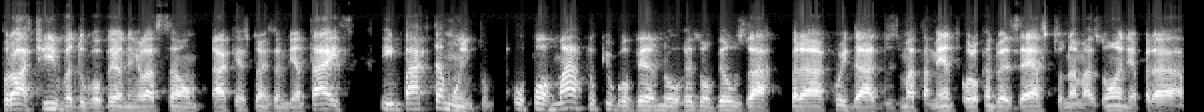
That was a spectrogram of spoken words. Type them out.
proativa do governo em relação a questões ambientais impacta muito. O formato que o governo resolveu usar para cuidar do desmatamento, colocando o exército na Amazônia para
